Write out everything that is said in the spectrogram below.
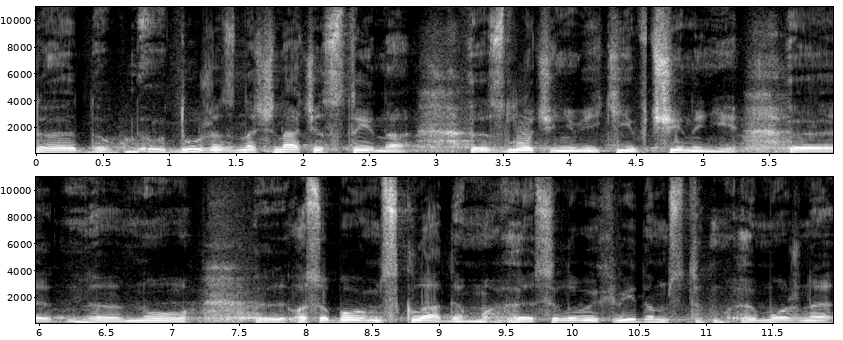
Е, е, Дуже значна частина е, злочинів, які вчинені е, е, ну, е, особовим складом е, силових відомств, е, можна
